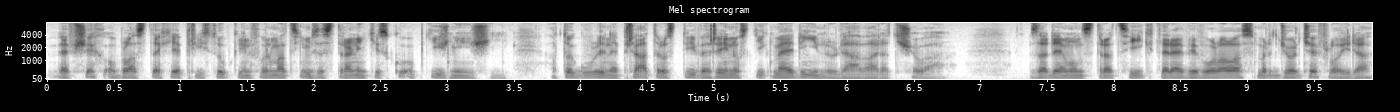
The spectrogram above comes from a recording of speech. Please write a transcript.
Ve všech oblastech je přístup k informacím ze strany tisku obtížnější, a to kvůli nepřátelství veřejnosti k médiím, dodává Radšová. Za demonstrací, které vyvolala smrt George Floyda,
